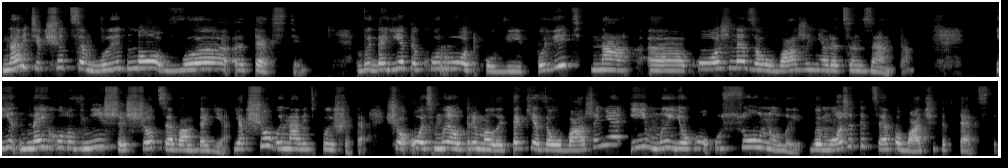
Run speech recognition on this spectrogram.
Навіть якщо це видно в е, тексті, ви даєте коротку відповідь на е, кожне зауваження рецензента. І найголовніше, що це вам дає. Якщо ви навіть пишете, що ось ми отримали таке зауваження, і ми його усунули, ви можете це побачити в тексті.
